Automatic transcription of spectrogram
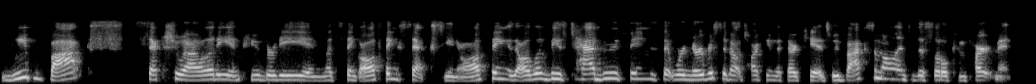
we box sexuality and puberty and let's think all things sex, you know, all things, all of these taboo things that we're nervous about talking with our kids. We box them all into this little compartment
